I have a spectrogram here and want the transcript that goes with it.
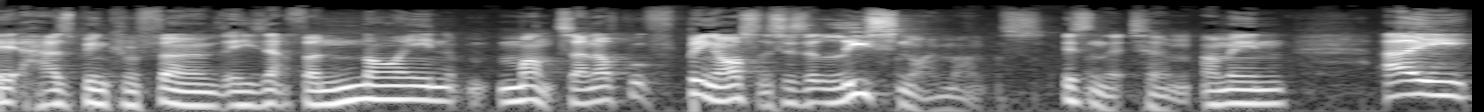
it has been confirmed that he's out for nine months. And of course, being asked this is at least nine months, isn't it, Tim? I mean, a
